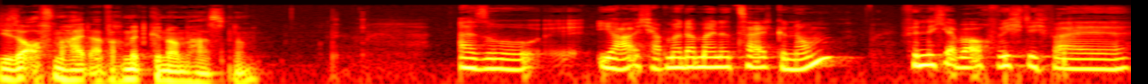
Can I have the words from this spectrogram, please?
diese Offenheit einfach mitgenommen hast. Ne? Also ja, ich habe mir da meine Zeit genommen, finde ich aber auch wichtig, weil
